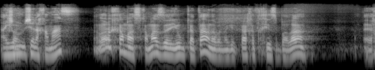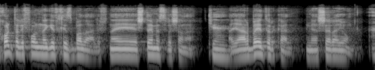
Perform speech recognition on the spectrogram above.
האיום עכשיו- של החמאס? לא רק חמאס, חמאס זה איום קטן, אבל נגיד, קח את חיזבאללה, יכולת לפעול נגד חיזבאללה לפני 12 שנה. כן. היה הרבה יותר קל מאשר היום. אה,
